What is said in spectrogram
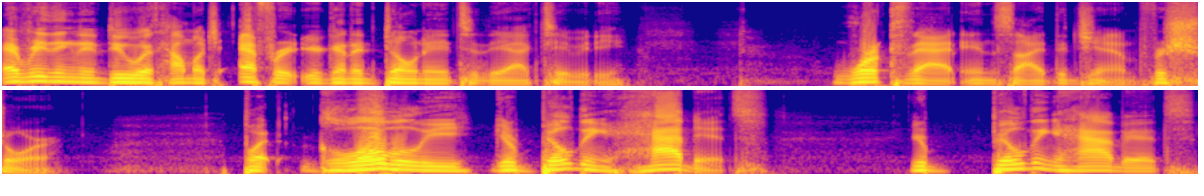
everything to do with how much effort you're going to donate to the activity. Work that inside the gym for sure. But globally, you're building habits You're building habits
